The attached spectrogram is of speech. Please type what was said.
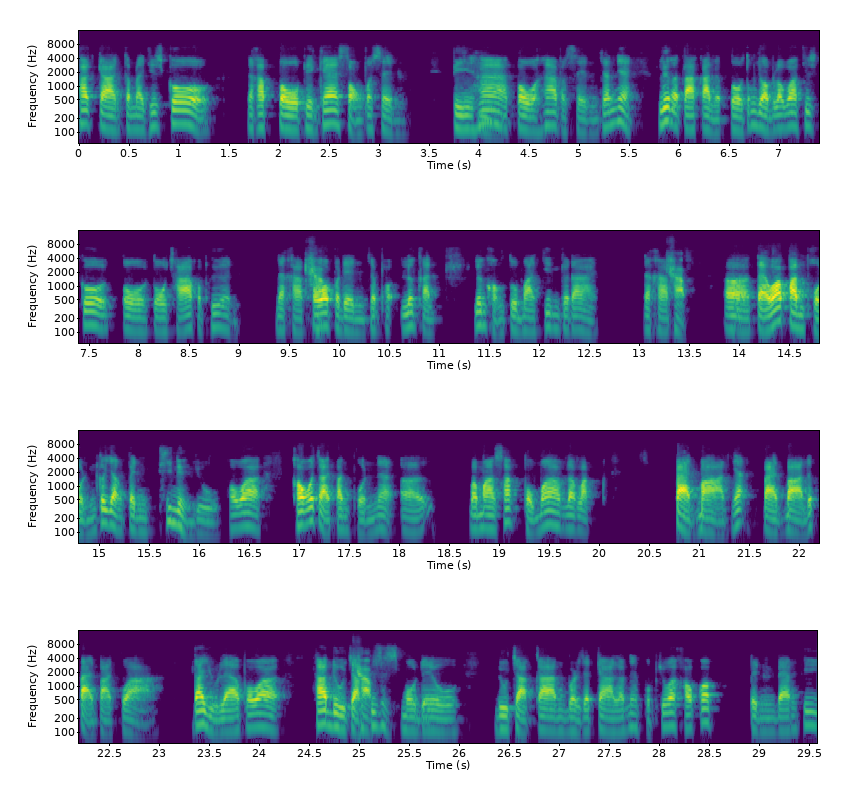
คาดการณ์กำไรทิสโก้นะครับโตเพียงแค่ 2% ปีอืม5โต5%ฉะนั้นเนี่ยเรื่องอัตราการเติบโตต้องยอมรับว่าทิสโก้โตโตช้ากว่าเพื่อนนะครับเพราะว่าประเด็นเฉพาะเรื่องการเรื่องของตัวมาจินก็ได้นะครับครับเอ่อแต่ว่าปันผลก็ยังเป็นที่หนึ่งอยู่ เพราะว่าเขาก็จ่ายปันผลเนี่ยเอ่อประมาณสักผมว่าหลักๆแปดบาทเนี้ยแปดบาทหรือแปดบาทกว่า ได้อยู่แล้ว เพราะว่าถ้าดูจากครับ business model ดูจากการบริหารจัดการแล้วเนี่ยผมคิดว่าเขาก็เป็นแบงค์ที่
